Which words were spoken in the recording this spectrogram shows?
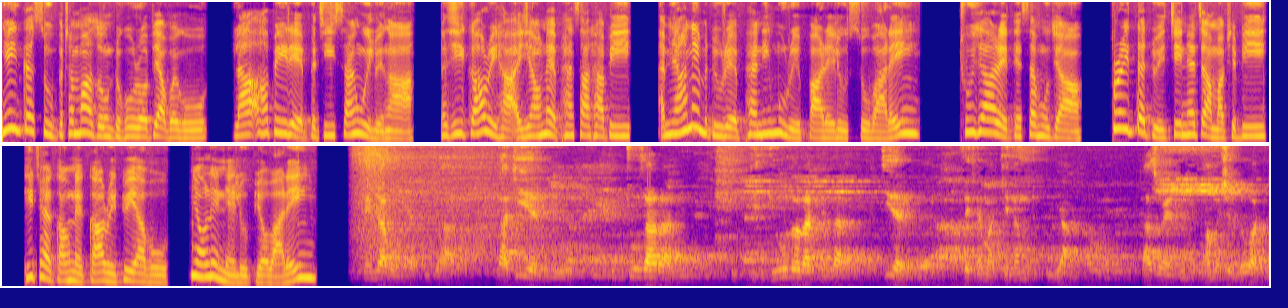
ညိမ့်သက်စုပထမဆုံးတကူတော်ပြပွဲကိုလာအားပေးတဲ့ပကြီးဆိုင်ဝေလွင်ကပကြီးကားတွေဟာအယောင်နဲ့ဖန်ဆားထားပြီး အများနဲ့မတူတဲ့ဖန်တီးမှုတွေပါတယ်လို့ဆိုပါတယ်။ထူးခြားတဲ့တင်ဆက်မှုကြောင့်ပရိသတ်တွေကျေနပ်ကြမှာဖြစ်ပြီးဒီထက်ကောင်းတဲ့ကားတွေတွေ့ရဖို့မျှော်လင့်တယ်လို့ပြောပါတယ်။သင်ကြပုံနဲ့ထူးခြားတာ။လာကြည့်ရဲ့လူကိုစူးစမ်းတာလေးနဲ့ဒီရိုးသားတာတင်တာကြည့်ရတယ်ပဲစိတ်ထဲမှာကျေနပ်မှုတစ်ခုရအောင်။ဒါဆိုရင်ဘာမှမရှိလို့ရတယ်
